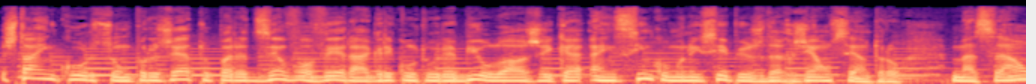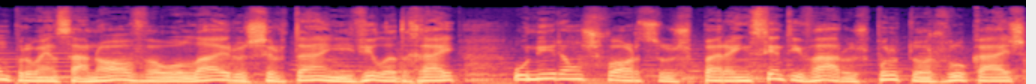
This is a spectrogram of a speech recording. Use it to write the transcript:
Está em curso um projeto para desenvolver a agricultura biológica em cinco municípios da região centro. Mação, Proença Nova, Oleiros, Sertã e Vila de Rei uniram esforços para incentivar os produtores locais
